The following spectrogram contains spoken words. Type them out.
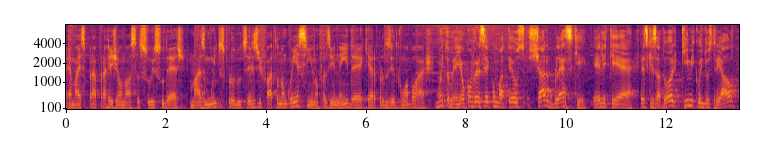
é mais para a região nossa, sul e sudeste. Mas muitos produtos eles de fato não conheciam, não faziam nem ideia que era produzido com a borracha. Muito bem, eu conversei com o Matheus Charbleski, ele que é pesquisador, químico industrial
